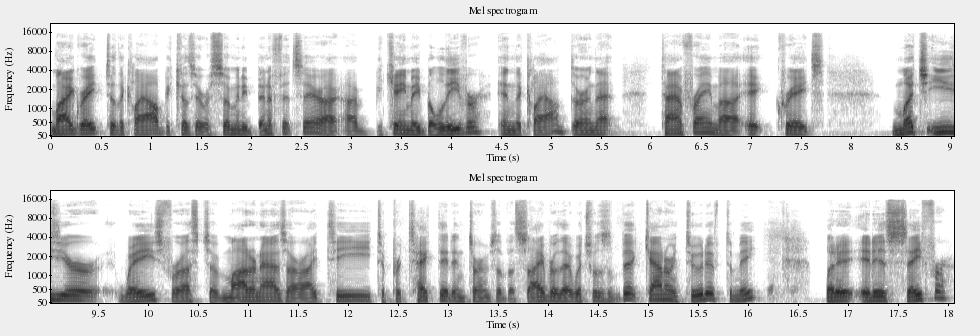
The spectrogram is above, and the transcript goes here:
migrate to the cloud because there were so many benefits there. I, I became a believer in the cloud during that time frame. Uh, it creates much easier ways for us to modernize our IT, to protect it in terms of a cyber that which was a bit counterintuitive to me, but it, it is safer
